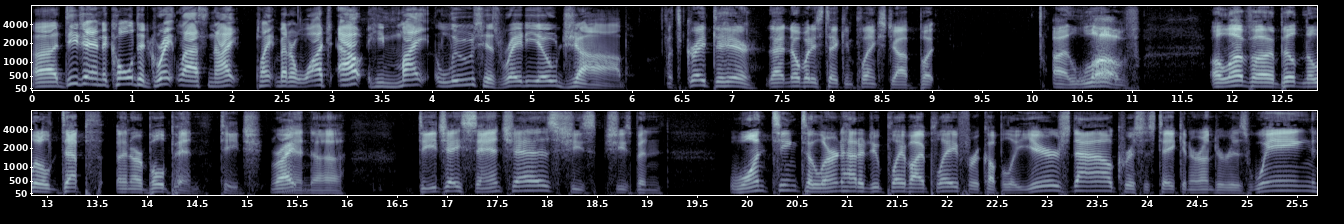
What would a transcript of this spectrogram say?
Uh, DJ and Nicole did great last night. Plank better watch out. He might lose his radio job. It's great to hear that nobody's taking Plank's job, but I love, I love uh, building a little depth in our bullpen, Teach. Right. And uh, DJ Sanchez, she's she's been wanting to learn how to do play-by-play for a couple of years now. Chris has taken her under his wing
